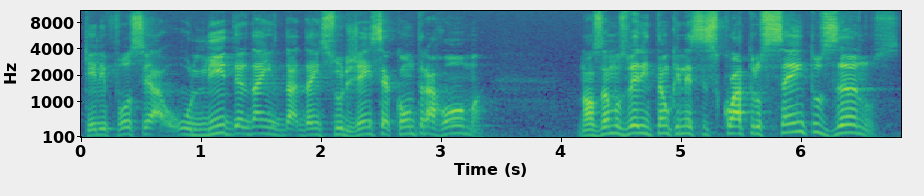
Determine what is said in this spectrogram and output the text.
que ele fosse o líder da, da, insurgência contra Roma. Nós vamos ver então que nesses 400 anos,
